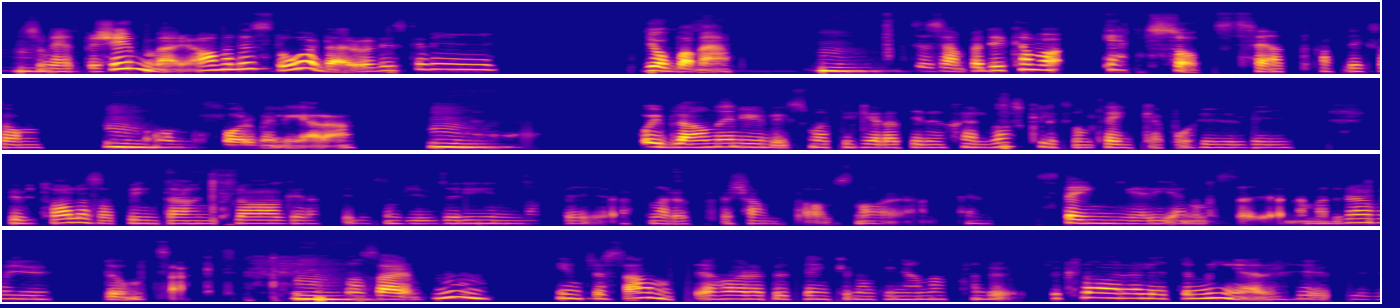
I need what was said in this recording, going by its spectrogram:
mm. som är ett bekymmer. Ja men det står där och det ska vi jobba med. Mm. Till exempel, det kan vara ett sorts sätt att liksom mm. omformulera. Och ibland är det ju liksom att vi hela tiden själva ska liksom tänka på hur vi uttalar så att vi inte anklagar, att vi liksom bjuder in, att vi öppnar upp för samtal snarare än stänger genom att säga nej men det där var ju dumt sagt. Mm. så här, mm, intressant, jag hör att du tänker någonting annat. Kan du förklara lite mer hur vi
